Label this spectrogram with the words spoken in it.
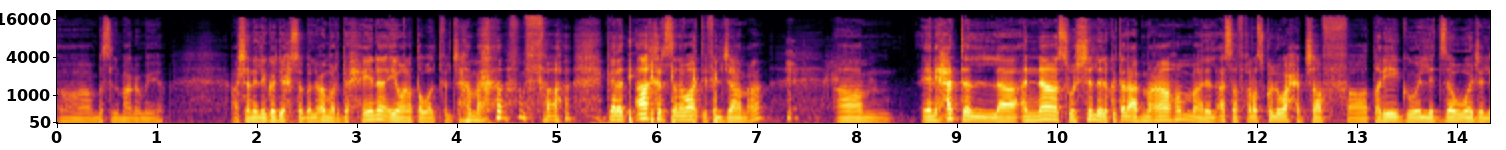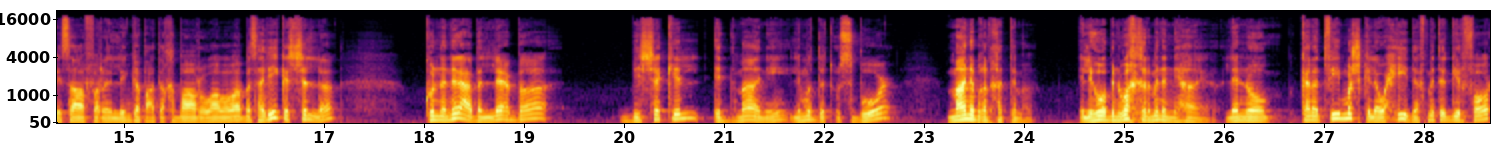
آه بس للمعلوميه عشان اللي يقعد يحسب العمر دحين أيوه أنا طولت في الجامعة. فكانت آخر سنواتي في الجامعة. آم، يعني حتى ال- الناس والشلة اللي كنت ألعب معاهم للأسف خلاص كل واحد شاف طريقه اللي تزوج اللي سافر اللي انقطعت أخباره و بس هذيك الشلة كنا نلعب اللعبة بشكل إدماني لمدة أسبوع ما نبغى نختمها اللي هو بنوخر من النهاية لأنه كانت في مشكلة وحيدة في Metal Gear 4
